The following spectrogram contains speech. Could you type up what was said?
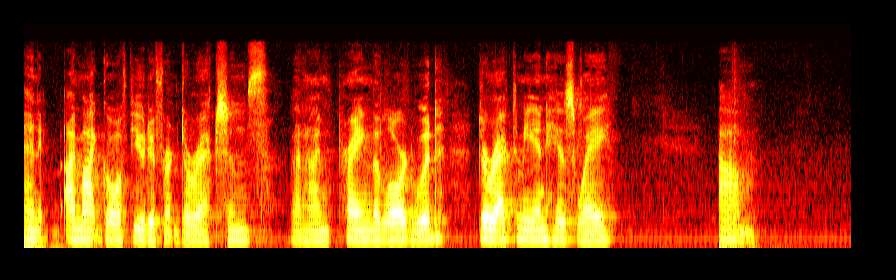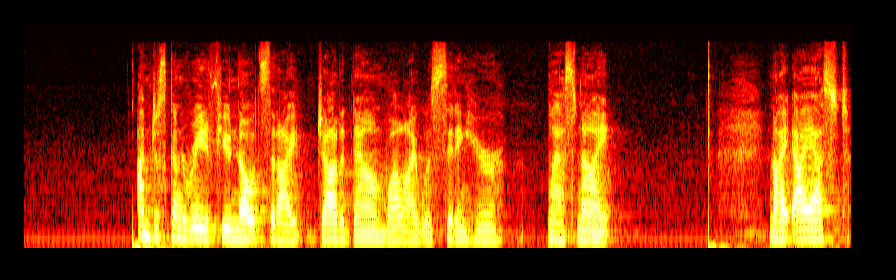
and I might go a few different directions, but I'm praying the Lord would direct me in His way. Um, I'm just going to read a few notes that I jotted down while I was sitting here last night. And I, I asked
